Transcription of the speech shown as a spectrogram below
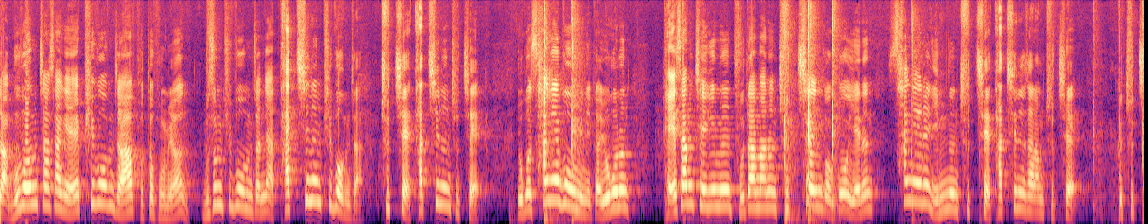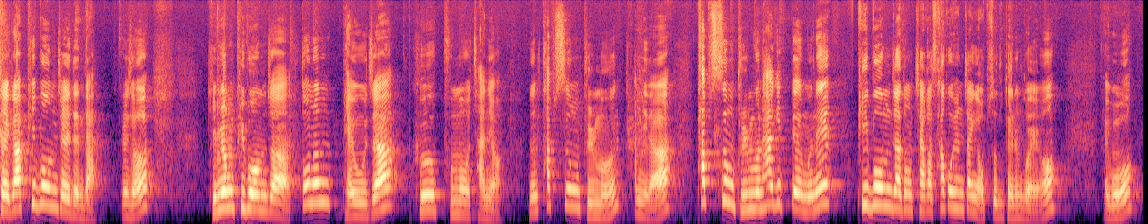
자, 무보험차 상해 피보험자부터 보면 무슨 피보험자냐? 다치는 피보험자. 주체, 다치는 주체. 요건 상해보험이니까 요거는 배상 책임을 부담하는 주체인 거고 얘는 상해를 입는 주체, 다치는 사람 주체. 그 주체가 피보험자여야 된다. 그래서 김용 피보험자 또는 배우자 그 부모 자녀는 탑승 불문합니다. 탑승 불문하기 때문에 피보험 자동차가 사고 현장에 없어도 되는 거예요. 그리고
